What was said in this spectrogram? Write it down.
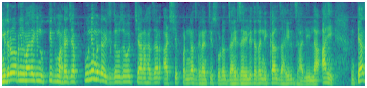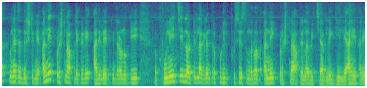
तर मित्रांनो आपल्याला माहिती आहे की नुकतीच म्हाडाच्या पुणे मंडळाची जवळजवळ चार हजार आठशे पन्नास घरांची सोडत जाहीर झालेली आहे. त्याचा निकाल जाहीर झालेला आहे. आणि त्याच पुण्याच्या दृष्टीने अनेक प्रश्न आपल्याकडे आलेले आहेत मित्रांनो की पुणेची लॉटरी लागल्यानंतर पुढील प्रोसेस संदर्भात अनेक प्रश्न आपल्याला विचारले गेले आहेत. आणि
